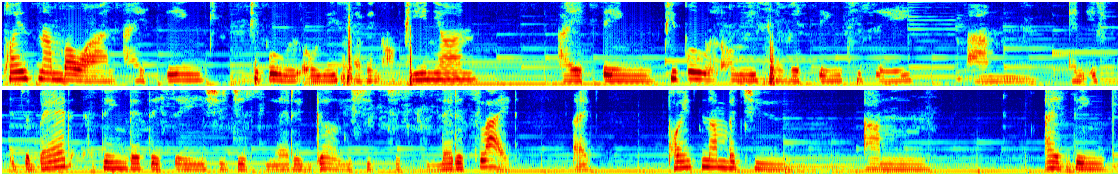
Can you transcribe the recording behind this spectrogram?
point number one, I think people will always have an opinion. I think people will always have a thing to say. Um, and if it's a bad thing that they say, you should just let it go. You should just let it slide, right? Point number two, um, I think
